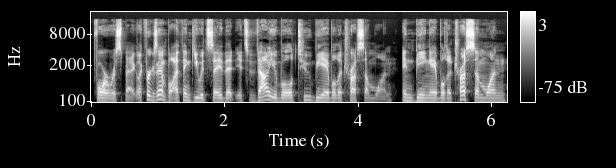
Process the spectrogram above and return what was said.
for respect. Like, for example, I think you would say that it's valuable to be able to trust someone, and being able to trust someone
